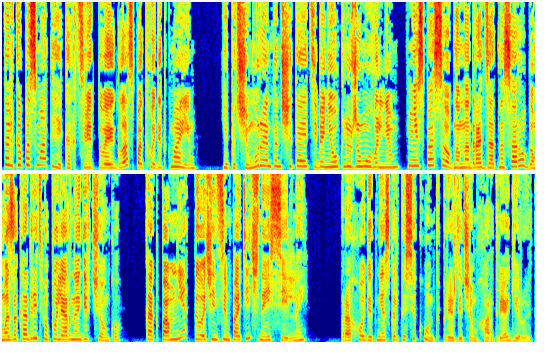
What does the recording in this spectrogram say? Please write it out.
Только посмотри, как цвет твоих глаз подходит к моим. И почему Рентон считает тебя неуклюжим увольнем, неспособным надрать зад носорогом и закадрить популярную девчонку? Как по мне, ты очень симпатичный и сильный. Проходит несколько секунд, прежде чем Харт реагирует.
